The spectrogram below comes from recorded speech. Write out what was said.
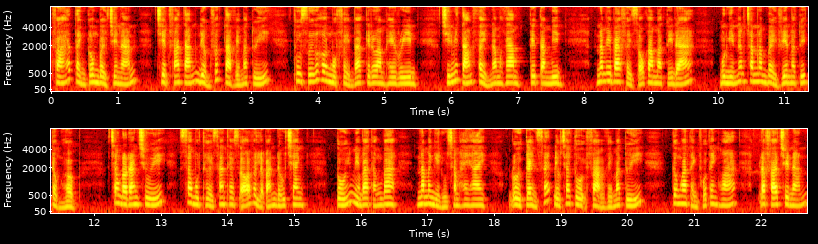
phá thành công 7 chuyên án, triệt phá 8 điểm phức tạp về ma túy, thu giữ hơn 1,3 kg heroin, 98,5 g ketamin, 53,6 g ma túy đá, 1.557 viên ma túy tổng hợp. Trong đó đáng chú ý, sau một thời gian theo dõi và lập án đấu tranh, tối 13 tháng 3 năm 2022, đội cảnh sát điều tra tội phạm về ma túy, công an thành phố Thanh Hóa đã phá chuyên án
